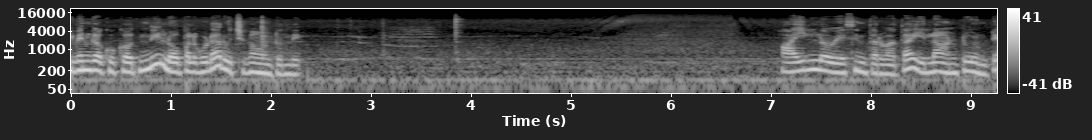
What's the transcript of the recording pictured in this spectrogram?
ఈవెన్గా కుక్ అవుతుంది లోపల కూడా రుచిగా ఉంటుంది. ఆయిల్లో వేసిన తర్వాత ఇలా అంటూ ఉంటే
